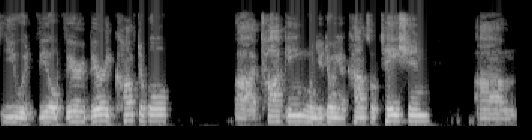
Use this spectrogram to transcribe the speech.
you would feel very, very comfortable uh, talking when you're doing a consultation. Um,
